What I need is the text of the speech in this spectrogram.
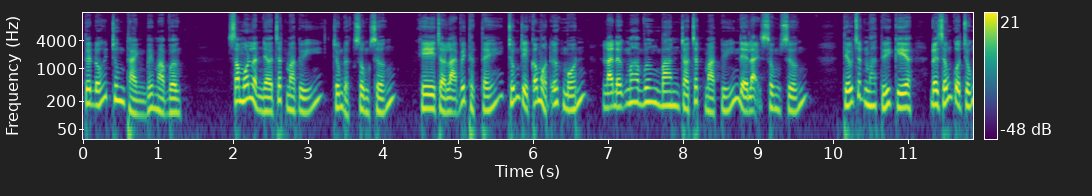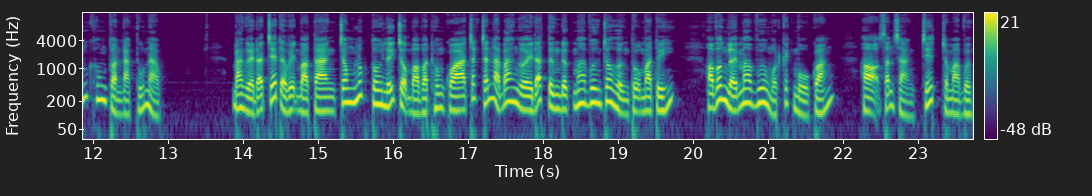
tuyệt đối trung thành với Ma Vương. Sau mỗi lần nhờ chất ma túy, chúng được sung sướng. Khi trở lại với thực tế, chúng chỉ có một ước muốn, lại được Ma Vương ban cho chất ma túy để lại sung sướng. Thiếu chất ma túy kia, đời sống của chúng không còn lạc thú nào. Ba người đã chết ở viện bảo tàng trong lúc tôi lấy trộm bảo vật hôm qua chắc chắn là ba người đã từng được ma vương cho hưởng thụ ma túy. Họ vâng lời ma vương một cách mù quáng. Họ sẵn sàng chết cho ma vương.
